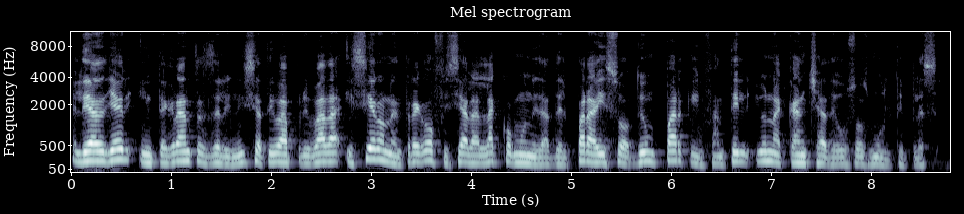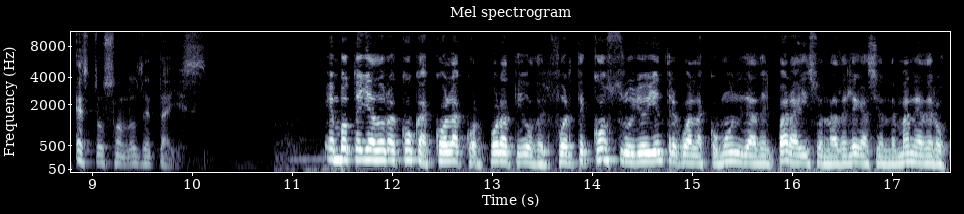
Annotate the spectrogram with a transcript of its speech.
El día de ayer, integrantes de la iniciativa privada hicieron entrega oficial a la comunidad del Paraíso de un parque infantil y una cancha de usos múltiples. Estos son los detalles. Embotelladora Coca-Cola Corporativo del Fuerte construyó y entregó a la comunidad del Paraíso en la delegación de Maneadero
